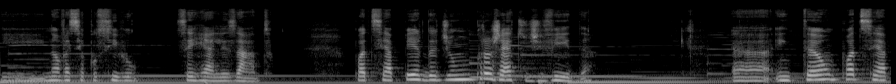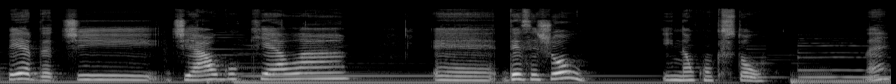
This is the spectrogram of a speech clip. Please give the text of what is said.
e não vai ser possível ser realizado. Pode ser a perda de um projeto de vida. Uh, então, pode ser a perda de, de algo que ela é, desejou e não conquistou né?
